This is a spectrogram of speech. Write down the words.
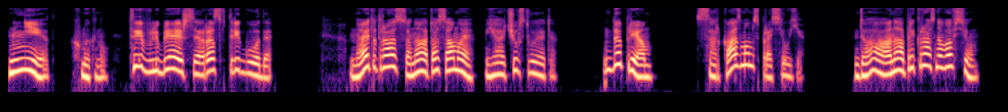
«Нет», — хмыкнул, — «ты влюбляешься раз в три года». На этот раз она та самая, я чувствую это. «Да прям», с сарказмом спросил я. Да, она прекрасна во всем.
